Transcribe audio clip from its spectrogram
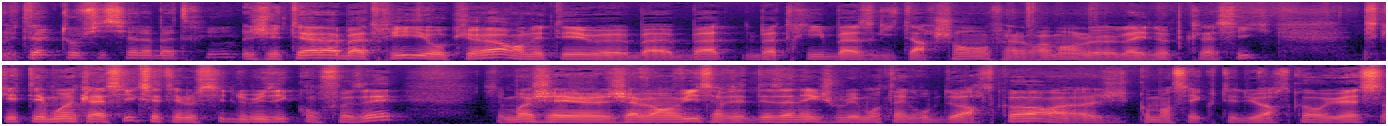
T'étais officiel à la batterie? J'étais à la batterie et au chœur, on était bah, bat- batterie, basse, guitare, chant, enfin vraiment le line-up classique. Ce qui était moins classique, c'était le style de musique qu'on faisait. Moi j'avais envie, ça faisait des années que je voulais monter un groupe de hardcore. Euh, J'ai commencé à écouter du hardcore US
